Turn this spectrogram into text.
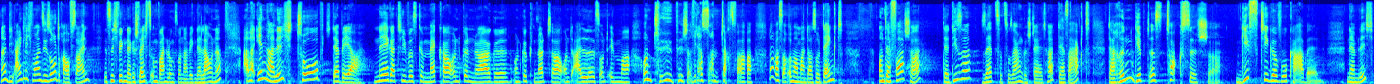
Ne? Die eigentlich wollen sie so drauf sein, jetzt nicht wegen der Geschlechtsumwandlung, sondern wegen der Laune. Aber innerlich tobt der Bär. Negatives Gemecker und Genörgel und Geknötter und alles und immer und typisch, also wie der Sonntagsfahrer, ne? was auch immer man da so denkt. Und der Forscher, der diese Sätze zusammengestellt hat, der sagt, darin gibt es toxische giftige Vokabeln, nämlich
